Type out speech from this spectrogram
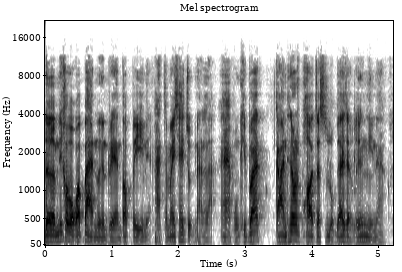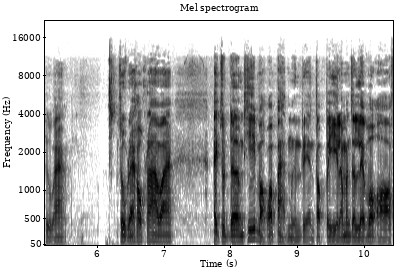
เดิมที่เขาบอกว่า 8 0,000 เหรียญต่อปีเนี่ยอาจจะไม่ใช่จุดนั้นละอ่าผมคิดว่าการที่เราพอจะสรุปได้จากเรื่องนี้นะคือว่าสรุปได้คร่าวๆว่าไอ้จุดเดิมที่บอกว่า 8 0,000 เหรียญต่อปี แล้วมันจะ level off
